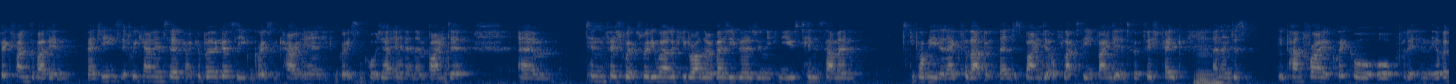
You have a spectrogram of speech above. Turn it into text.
Big fans of adding veggies if we can into like a burger. So you can grate some carrot in, you can grate some courgette in, and then bind it. Um, tin fish works really well. If you'd rather a veggie version, you can use tin salmon. You probably need an egg for that, but then just bind it or flaxseed, bind it into a fish cake, mm. and then just pan fry it quick or, or put it in the oven.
